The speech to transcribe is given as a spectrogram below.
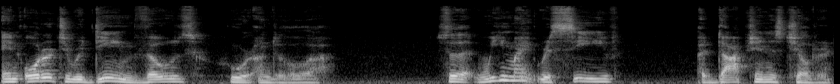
in order to redeem those who were under the law, so that we might receive adoption as children.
